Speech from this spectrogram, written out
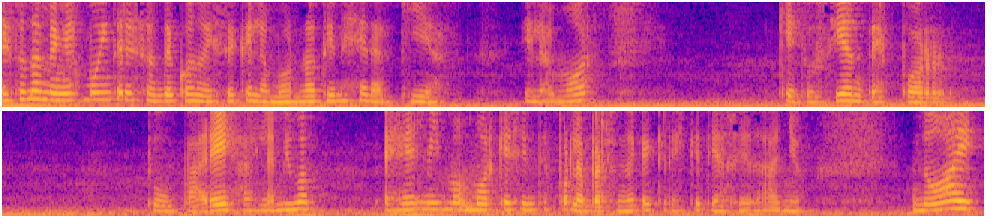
Esto también es muy interesante cuando dice que el amor no tiene jerarquías. El amor que tú sientes por tu pareja es la misma es el mismo amor que sientes por la persona que crees que te hace daño. No hay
